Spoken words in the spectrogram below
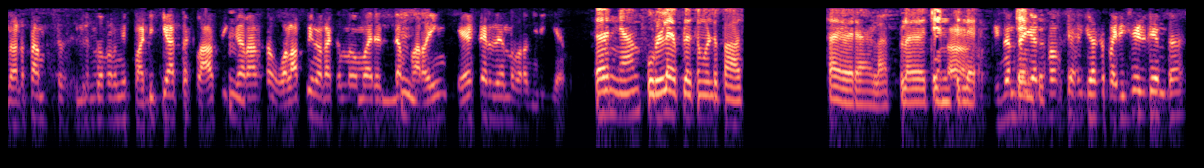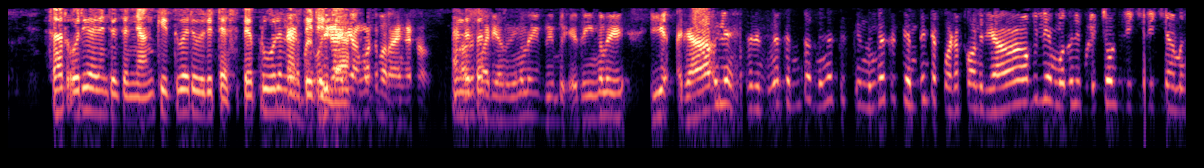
നടത്താൻ പറ്റത്തില്ലെന്ന് പറഞ്ഞ് പഠിക്കാത്ത ക്ലാസ്സിൽ കയറാത്ത ഉളപ്പി നടക്കുന്നവന്മാരെല്ലാം പറയും കേൾക്കരുതെന്ന് പറഞ്ഞിരിക്കുകയാണ്. സാർ ഞാൻ ഫുൾ എ പ്ലസും കൊണ്ട് പാസ് ആയ പിന്നെന്താ പരീക്ഷ എഴുതിയ എന്താ സാർ ഒരു കാര്യം ചോദിച്ചാൽ ഞങ്ങൾക്ക് ഇതുവരെ ഒരു ടെസ്റ്റ് പേപ്പർ പോലും നടത്തിയിട്ടില്ല. അങ്ങോട്ട് പറയാം കേട്ടോ? കാര്യമാണ് നിങ്ങൾ നിങ്ങൾ ഈ രാവിലെ നിങ്ങൾക്ക് എന്താ നിങ്ങൾക്ക് നിങ്ങൾക്ക് എന്തിന്റെ കുഴപ്പമാണ്? രാവിലെ മുതൽ വിളിച്ചോണ്ടിരിക്കുകയാണ്.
